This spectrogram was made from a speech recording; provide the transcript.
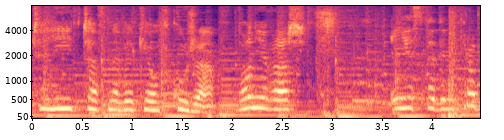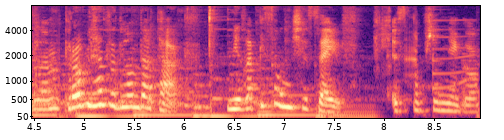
czyli czas na wielkiego wkurza, ponieważ jest pewien problem. Problem wygląda tak, nie zapisał mi się save z poprzedniego,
